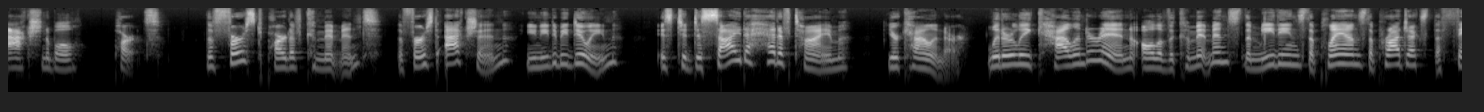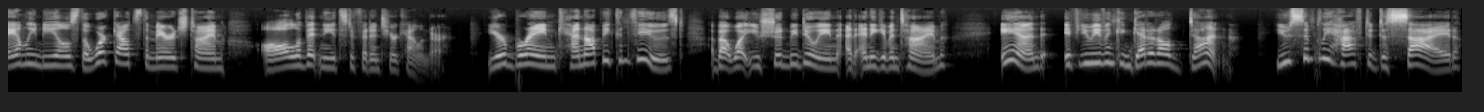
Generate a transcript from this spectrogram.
actionable parts. The first part of commitment, the first action you need to be doing, is to decide ahead of time your calendar. Literally, calendar in all of the commitments, the meetings, the plans, the projects, the family meals, the workouts, the marriage time. All of it needs to fit into your calendar. Your brain cannot be confused about what you should be doing at any given time, and if you even can get it all done. You simply have to decide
